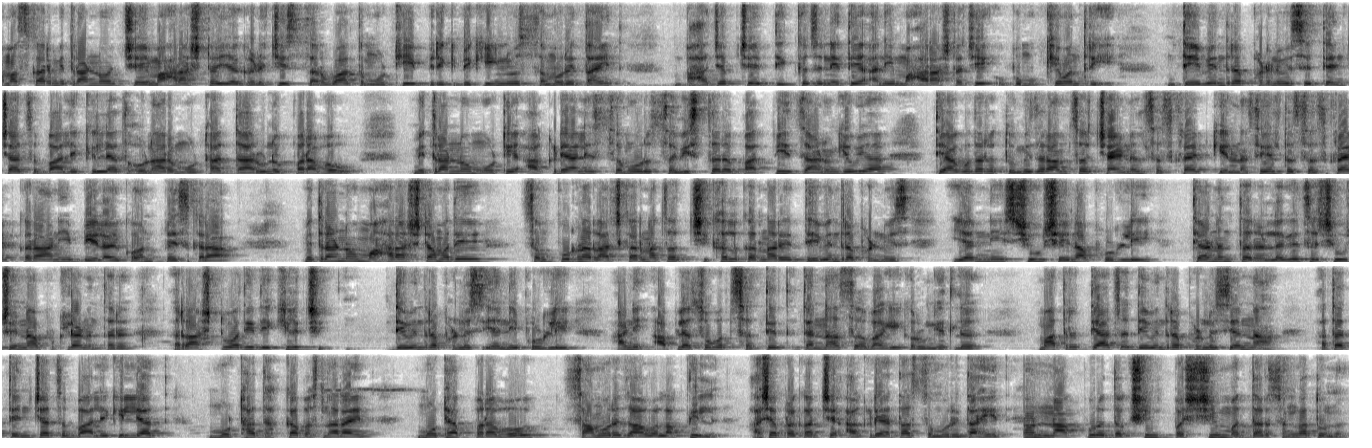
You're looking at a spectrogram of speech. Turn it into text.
नमस्कार मित्रांनो जय महाराष्ट्र. या घडीची सर्वात मोठी ब्रेक ब्रेकिंग न्यूज समोर येत आहेत. भाजपचे दिग्गज नेते आणि महाराष्ट्राचे उपमुख्यमंत्री देवेंद्र फडणवीस त्यांच्याच बालेकिल्ल्यात होणार मोठा दारुण पराभव. मित्रांनो मोठे आकडे आले समोर सविस्तर बातमी जाणून घेऊया. त्या अगोदर तुम्ही जर आमचं चॅनल सबस्क्राईब केलं नसेल तर सबस्क्राईब करा आणि बेल आयकॉन प्रेस करा. मित्रांनो महाराष्ट्रामध्ये संपूर्ण राजकारणाचा चिखल करणारे देवेंद्र फडणवीस यांनी शिवसेना फोडली. त्यानंतर लगेच शिवसेना फुटल्यानंतर राष्ट्रवादी देखील शि- देवेंद्र फडणवीस यांनी फोडली आणि आपल्यासोबत सत्तेत त्यांना सहभागी करून घेतलं. मात्र त्याच देवेंद्र फडणवीस यांना आता त्यांच्याच बालेकिल्ल्यात मोठा धक्का बसणार आहेत. मोठ्या पराभव सामोरे जावं लागतील अशा प्रकारचे आकडे आता समोर येत आहेत. नागपूर दक्षिण पश्चिम मतदारसंघातून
